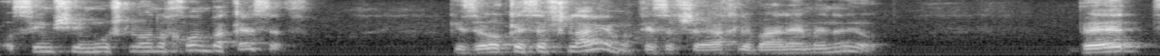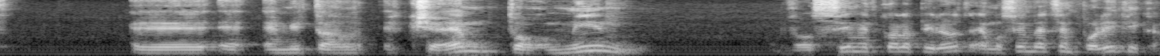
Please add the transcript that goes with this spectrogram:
עושים שימוש לא נכון בכסף, כי זה לא כסף שלהם, הכסף שייך לבעלי המניות. ב', אה, הם מתער... כשהם תורמים ועושים את כל הפעילויות, הם עושים בעצם פוליטיקה.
